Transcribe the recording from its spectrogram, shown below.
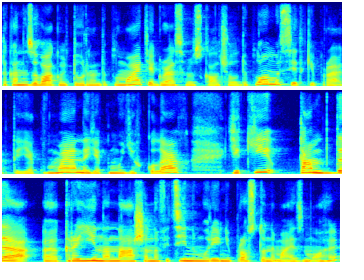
така низова культурна дипломатія, Grassroots Cultural Diplomacy, такі проекти, як в мене, як в моїх колег, які там, де е, країна наша на офіційному рівні просто не має змоги.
